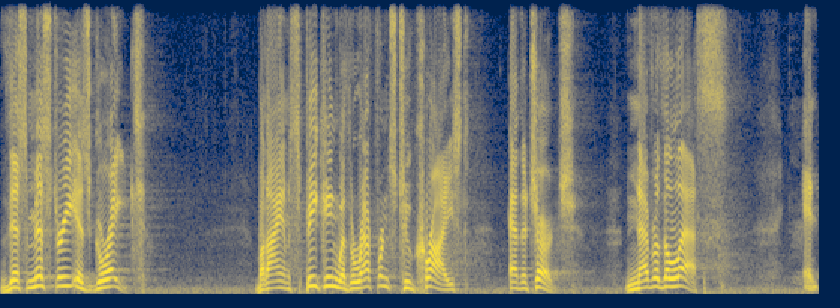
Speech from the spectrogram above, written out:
This mystery is great, but I am speaking with reference to Christ and the church. Nevertheless, and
